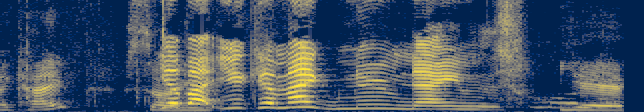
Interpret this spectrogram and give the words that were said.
Okay, so Yeah, but you can make new names. yeah,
